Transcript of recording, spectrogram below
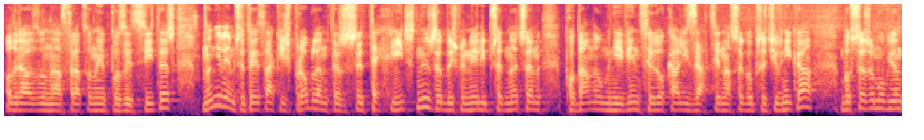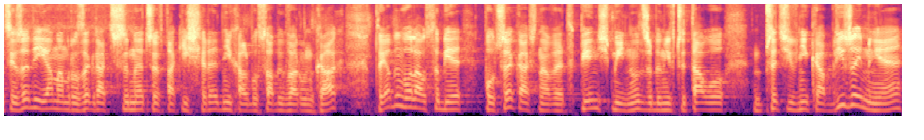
od razu na straconej pozycji też. No nie wiem, czy to jest jakiś problem też techniczny, żebyśmy mieli przed meczem podaną mniej więcej lokalizację naszego przeciwnika, bo szczerze mówiąc, jeżeli ja mam rozegrać trzy mecze w takich średnich albo słabych warunkach, to ja bym wolał sobie poczekać nawet 5 minut, żeby mi wczytało przeciwnika bliżej mnie,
